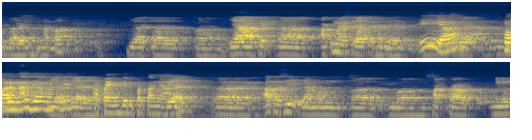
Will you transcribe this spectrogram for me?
budayanya kenapa di acara eh, ya eh, aku main stereotip aja ya. iya, Iya. keluarin aja maksudnya Iya, iya, iya. apa yang jadi pertanyaan. Iya. Eh, apa sih yang mem- eh, mensakral minum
